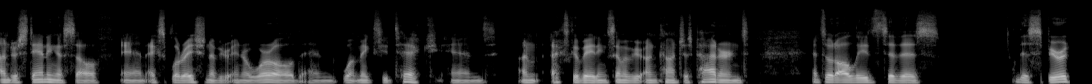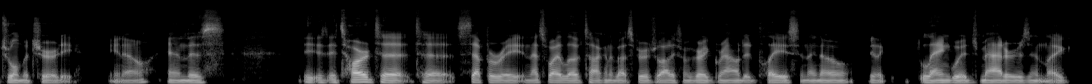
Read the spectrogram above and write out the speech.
understanding of self and exploration of your inner world and what makes you tick and un- excavating some of your unconscious patterns. And so it all leads to this this spiritual maturity you know and this it, it's hard to to separate and that's why i love talking about spirituality from a very grounded place and i know like language matters and like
